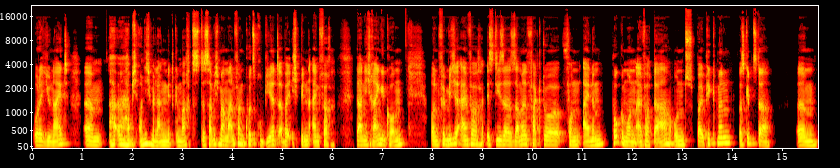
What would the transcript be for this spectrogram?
oder Unite, ähm, ha, habe ich auch nicht mehr lange mitgemacht. Das habe ich mal am Anfang kurz probiert, aber ich bin einfach da nicht reingekommen. Und für mich einfach ist dieser Sammelfaktor von einem Pokémon einfach da. Und bei Pikmin, was gibt's da? Ähm,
